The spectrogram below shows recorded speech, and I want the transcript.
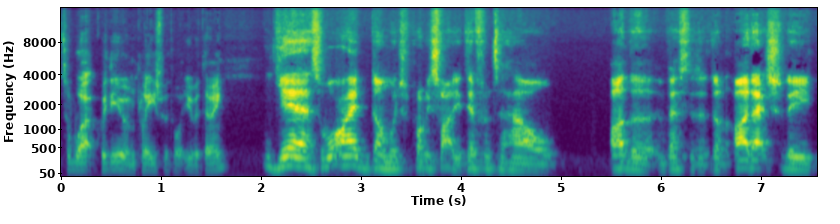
to work with you and pleased with what you were doing? Yeah. So what I had done, which is probably slightly different to how other investors had done, I'd actually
